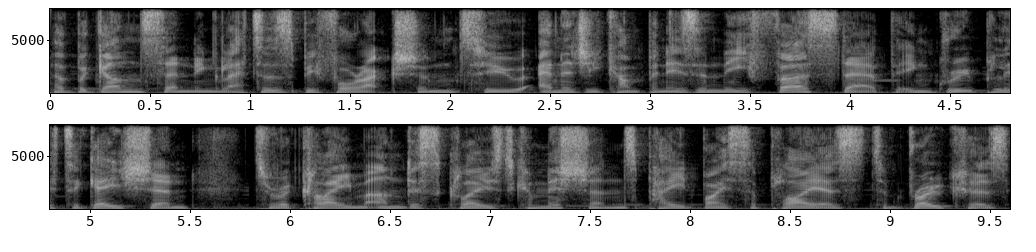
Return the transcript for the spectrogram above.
have begun sending letters before action to energy companies in the first step in group litigation to reclaim undisclosed commissions paid by suppliers to brokers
